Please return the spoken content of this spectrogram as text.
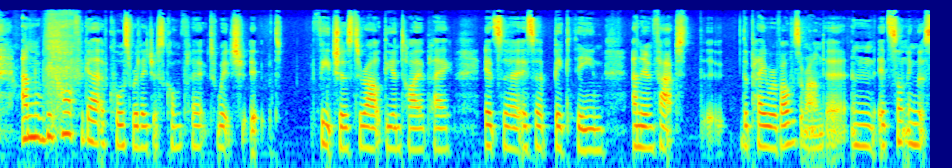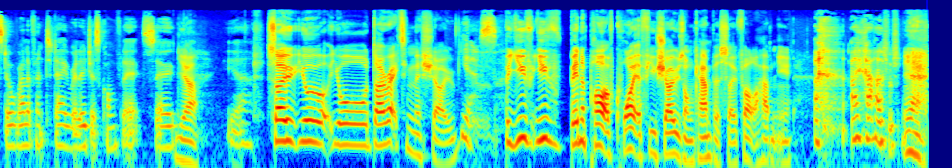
and we can't forget, of course, religious conflict, which it features throughout the entire play. It's a it's a big theme, and in fact, th- the play revolves around it, and it's something that's still relevant today. Religious conflict. So Yeah. Yeah, So you're you're directing this show, yes, but you've you've been a part of quite a few shows on campus so far, haven't you? I have. Yeah.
